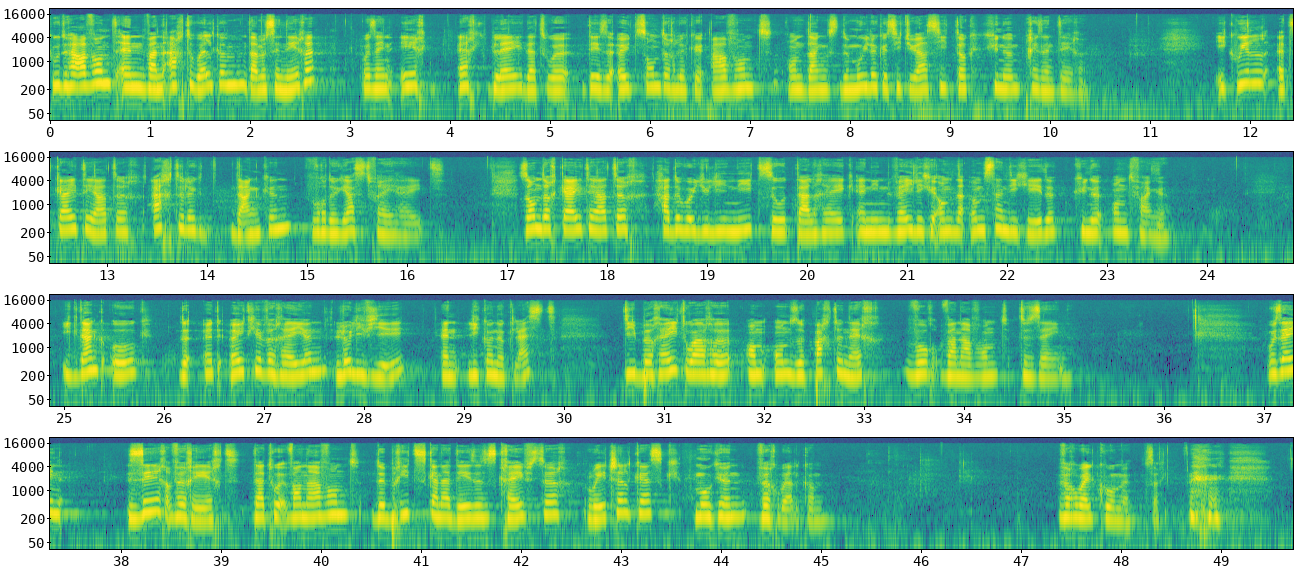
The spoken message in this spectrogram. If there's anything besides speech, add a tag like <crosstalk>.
Goedenavond en van harte welkom, dames en heren. We zijn erg, erg blij dat we deze uitzonderlijke avond, ondanks de moeilijke situatie, toch kunnen presenteren. Ik wil het KAI Theater hartelijk danken voor de gastvrijheid. Zonder KAI Theater hadden we jullie niet zo talrijk en in veilige om omstandigheden kunnen ontvangen. Ik dank ook de uitgeverijen L'Olivier en L'Iconoclast, die bereid waren om onze partner voor vanavond te zijn. We zijn zeer vereerd dat we vanavond de Brits-Canadese schrijfster Rachel Cusk mogen verwelkomen. Verwelkomen, sorry. <laughs>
